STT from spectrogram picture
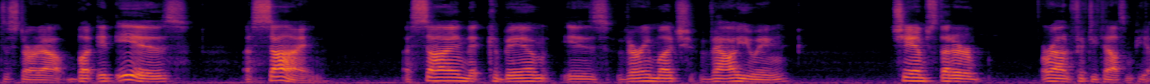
to start out, but it is a sign. A sign that Kabam is very much valuing champs that are around 50,000 PI.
